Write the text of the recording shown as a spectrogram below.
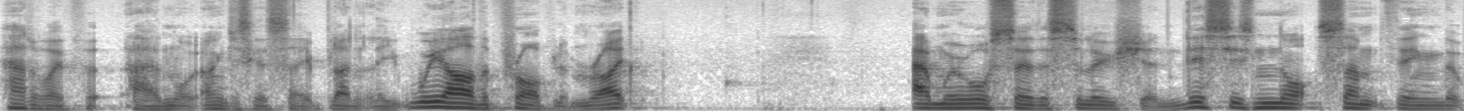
How do I put? I'm, I'm just going to say it bluntly. We are the problem, right? And we're also the solution. This is not something that.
